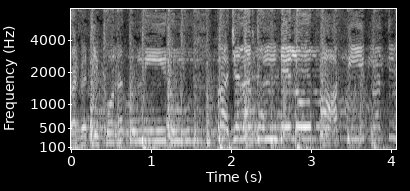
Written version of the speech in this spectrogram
ప్రగతి కొరకు మీరు ప్రజల గుండెలో పార్టీ ప్రతి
